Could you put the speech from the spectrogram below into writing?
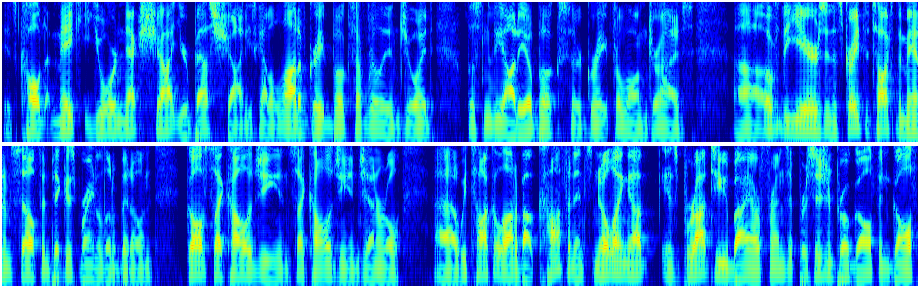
It's called "Make Your Next Shot Your Best Shot." He's got a lot of great books. I've really enjoyed listening to the audiobooks. They're great for long drives uh, over the years, and it's great to talk to the man himself and pick his brain a little bit on golf psychology and psychology in general. Uh, we talk a lot about confidence. No laying up is brought to you by our friends at Precision Pro Golf and Golf.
